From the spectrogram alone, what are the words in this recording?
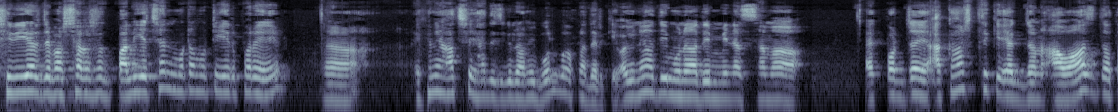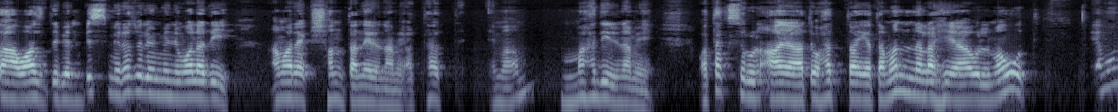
সিরিয়ার যে বাদশার আসাদ পালিয়েছেন মোটামুটি এরপরে এখানে আছে হাদিসগুলো, আমি বলব আপনাদেরকে। ঐনাদি মুনাদিম মিনাস সামা। এক পর্যায়ে আকাশ থেকে একজন আওয়াজ দাতা আওয়াজ দেবেন, বিসমি রাজুলিন ওয়ালাদি আমার এক সন্তানের নামে, অর্থাৎ ইমাম মাহাদির নামে। অতাকসরুল আয়াত হাত্তা ইয়াতামান্না লাহিয়াউল মাউত এমন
